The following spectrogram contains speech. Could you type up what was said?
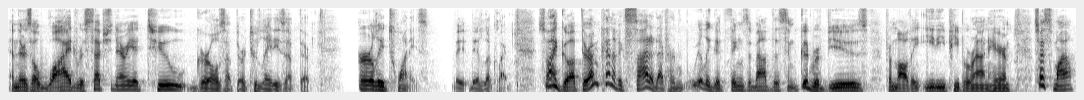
and there's a wide reception area. Two girls up there, two ladies up there, early 20s. They, they, look like. So I go up there. I'm kind of excited. I've heard really good things about this, some good reviews from all the ED people around here. So I smile.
